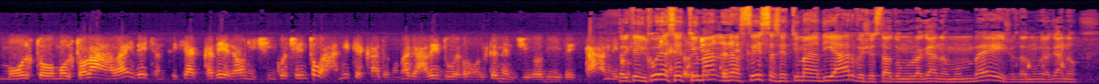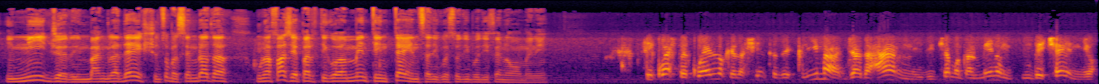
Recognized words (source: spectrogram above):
molto, molto rara, invece anziché accadere ogni 500 anni ti accadono magari due volte nel giro di 20 anni. Perché in quella settimana, nella stessa settimana di Harvey c'è stato un uragano a Mumbai, c'è stato un uragano in Niger, in Bangladesh, insomma è sembrata una fase particolarmente intensa di questo tipo di fenomeni. Sì, questo è quello che la scienza del clima già da anni, diciamo da almeno un decennio,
